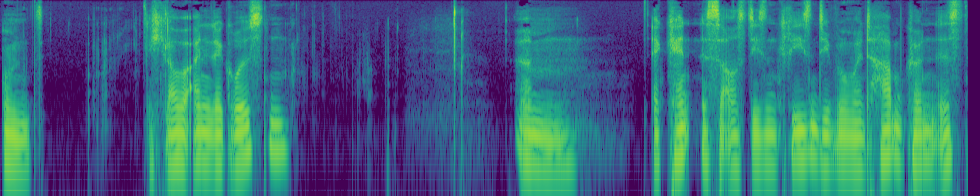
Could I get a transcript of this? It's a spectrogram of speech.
Und ich glaube, eine der größten ähm, Erkenntnisse aus diesen Krisen, die wir im Moment haben können, ist,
